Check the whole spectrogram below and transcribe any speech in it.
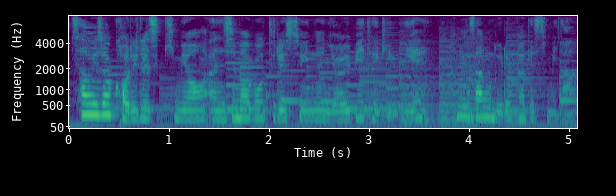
사회적 거리를 지키며 안심하고 들을 수 있는 열비 되기 위해 항상 노력하겠습니다.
